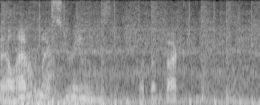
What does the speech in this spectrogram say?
the hell happened to my screen? What the fuck?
